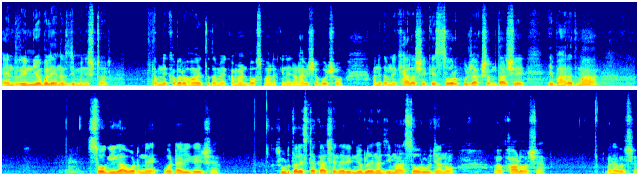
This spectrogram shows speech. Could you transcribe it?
and renewable energy minister. તમને ખબર હોય તો તમે કમેન્ટ બોક્સમાં લખીને જણાવી શકો છો. અને તમને ખ્યાલ હશે કે સૌર ઊર્જા ક્ષમતા છે એ ભારતમાં સો ગીગાવોટને વટાવી ગઈ છે. સુડતાલીસ ટકા છે ને રિન્યુએબલ એનર્જીમાં સૌર ઉર્જાનો ફાળો છે. બરાબર છે?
